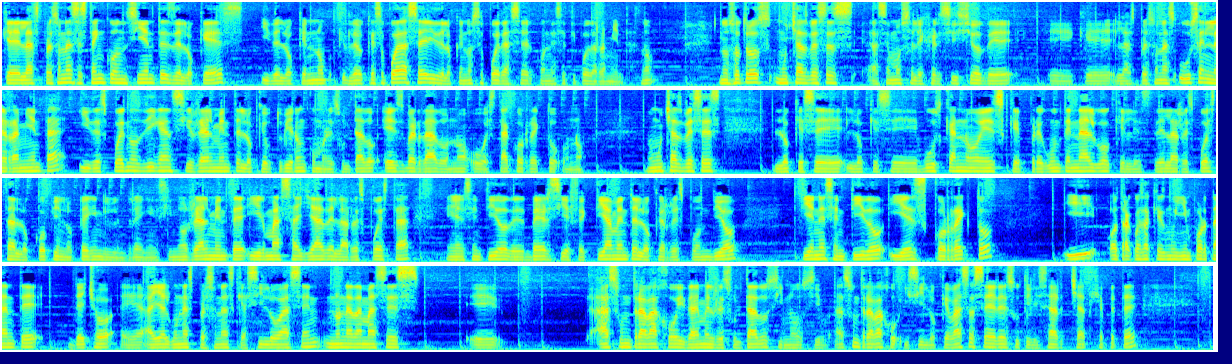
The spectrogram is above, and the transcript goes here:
que las personas estén conscientes de lo que es y de lo que no de lo que se puede hacer y de lo que no se puede hacer con ese tipo de herramientas, ¿no? Nosotros muchas veces hacemos el ejercicio de eh, que las personas usen la herramienta y después nos digan si realmente lo que obtuvieron como resultado es verdad o no, o está correcto o no. ¿No? Muchas veces lo que, se, lo que se busca no es que pregunten algo, que les dé la respuesta, lo copien, lo peguen y lo entreguen, sino realmente ir más allá de la respuesta en el sentido de ver si efectivamente lo que respondió tiene sentido y es correcto y otra cosa que es muy importante, de hecho eh, hay algunas personas que así lo hacen, no nada más es eh, haz un trabajo y dame el resultado, sino si haz un trabajo y si lo que vas a hacer es utilizar ChatGPT,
